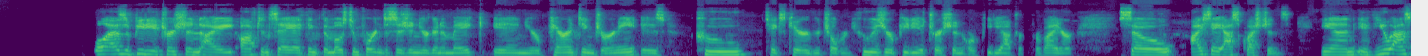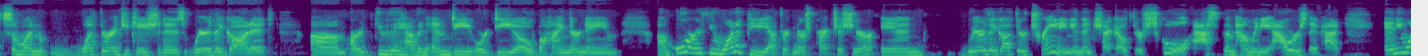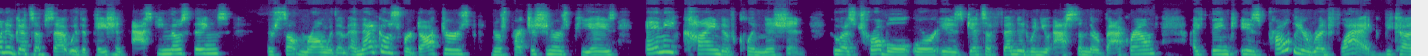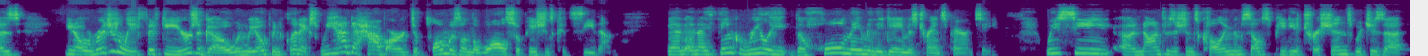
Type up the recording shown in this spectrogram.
well, as a pediatrician, I often say I think the most important decision you're going to make in your parenting journey is who takes care of your children, who is your pediatrician or pediatric provider. So I say ask questions. And if you ask someone what their education is, where they got it, um, or do they have an MD or DO behind their name, um, or if you want a pediatric nurse practitioner and where they got their training and then check out their school, ask them how many hours they've had. Anyone who gets upset with a patient asking those things, there's something wrong with them. And that goes for doctors, nurse practitioners, PAs, any kind of clinician who has trouble or is gets offended when you ask them their background, I think is probably a red flag because you know, originally 50 years ago when we opened clinics, we had to have our diplomas on the wall so patients could see them. And, and I think really the whole name of the game is transparency. We see uh, non physicians calling themselves pediatricians, which is a,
